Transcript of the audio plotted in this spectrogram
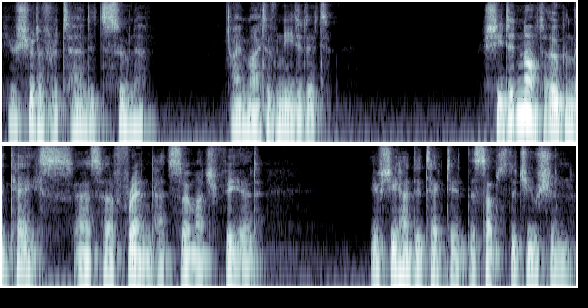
You should have returned it sooner. I might have needed it. She did not open the case, as her friend had so much feared. If she had detected the substitution,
